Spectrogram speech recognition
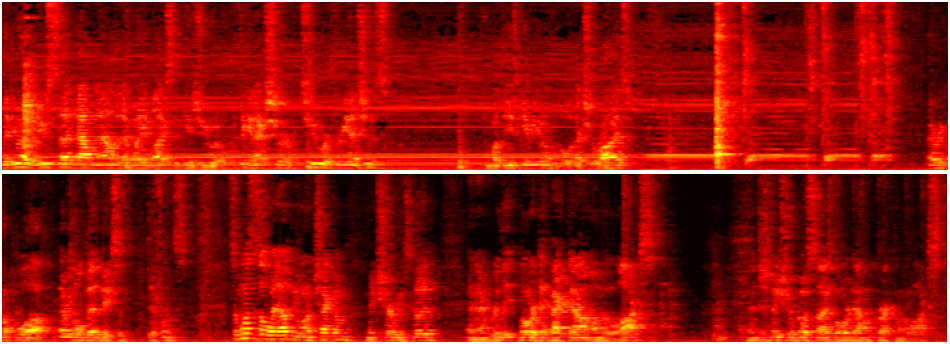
They do have a new set out now that everybody likes that gives you, I think, an extra two or three inches from what these give you, a little extra rise. Every couple, uh, every little bit makes a difference. So once it's all the way up, you want to check them, make sure everything's good, and then really lower it back down onto the locks. And just make sure both sides lower down correctly on the locks.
